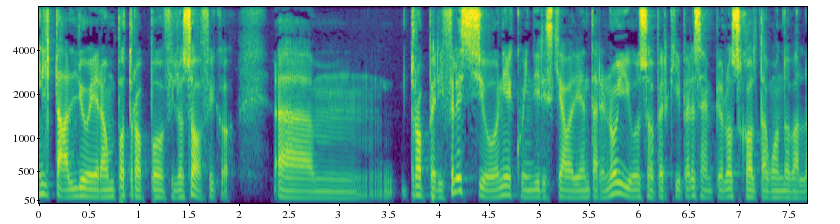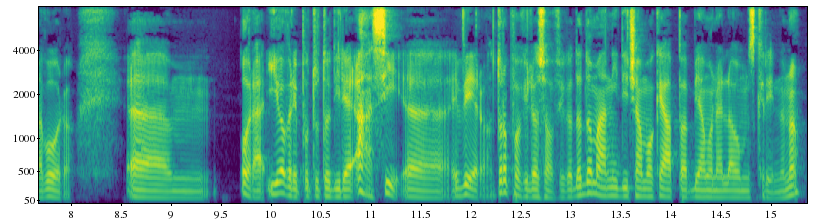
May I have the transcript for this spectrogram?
il taglio era un po' troppo filosofico, um, troppe riflessioni e quindi rischiava di diventare noioso per chi per esempio lo ascolta quando va al lavoro. Um, ora, io avrei potuto dire, ah sì, uh, è vero, troppo filosofico, da domani diciamo che app abbiamo nella home screen, no?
